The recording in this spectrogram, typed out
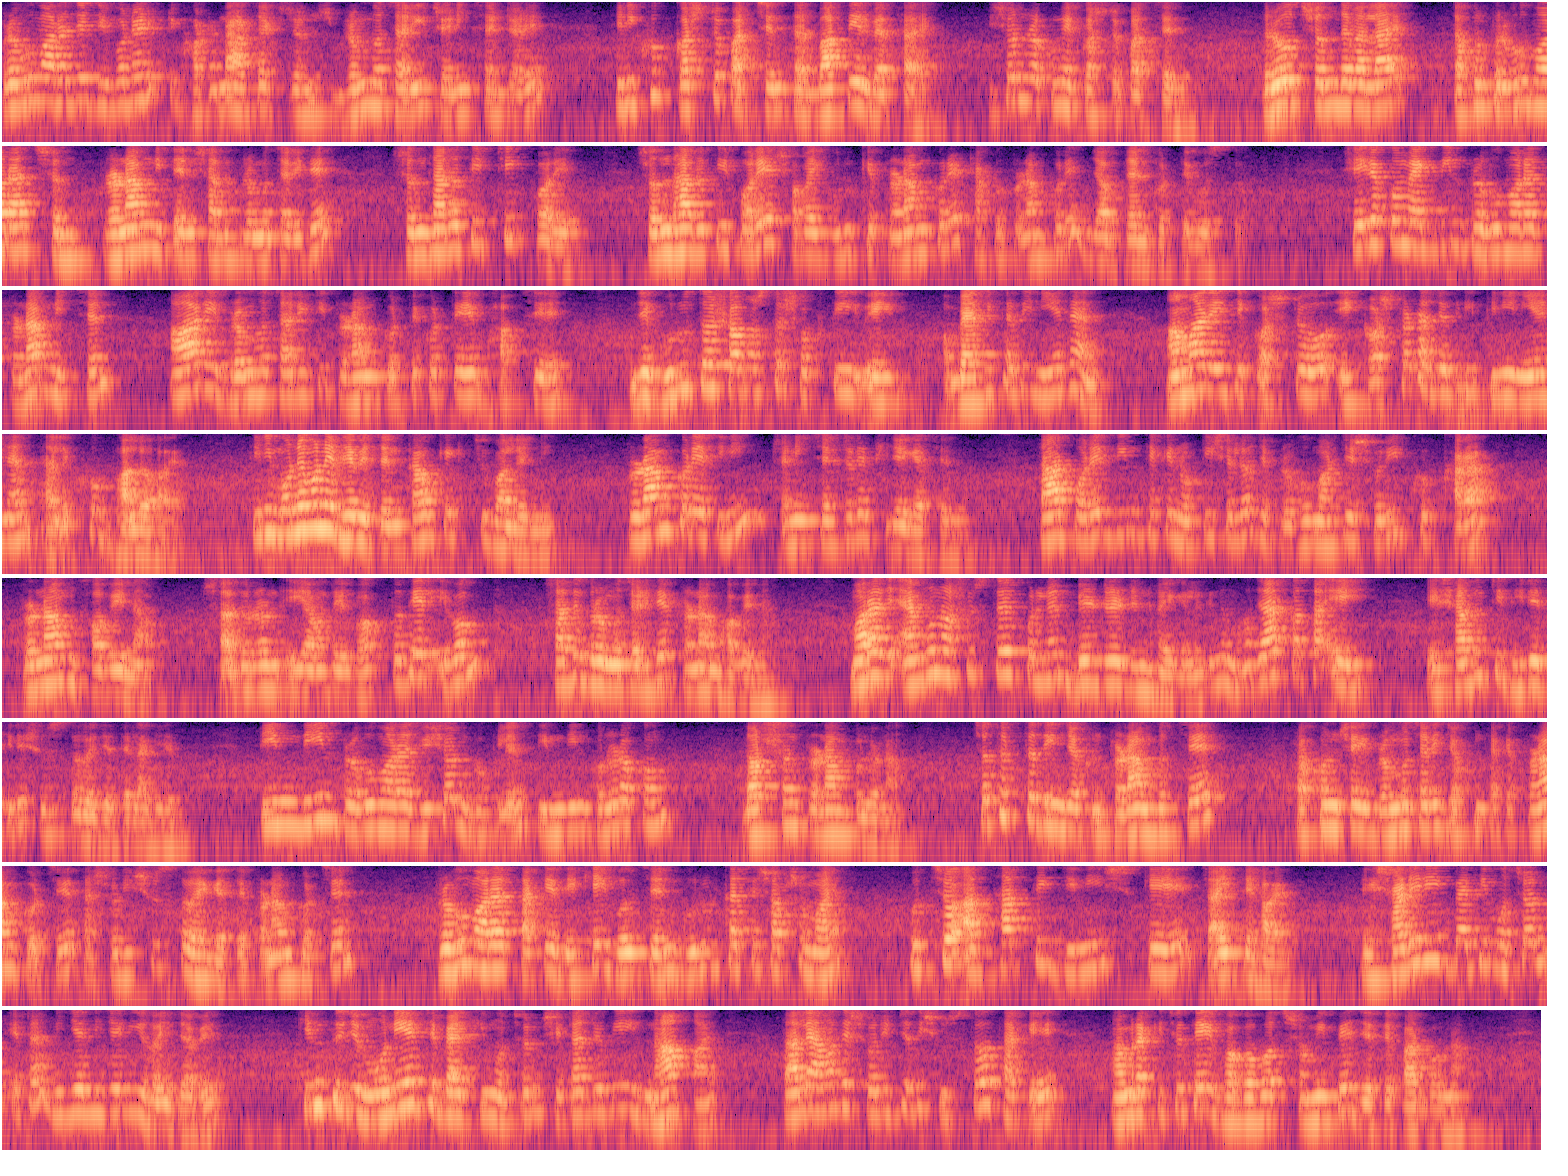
প্রভু মহারাজের জীবনের একটি ঘটনা আছে, একজন ব্রহ্মচারী ট্রেনিং সেন্টারে তিনি খুব কষ্ট পাচ্ছেন তার বাতের ব্যথায়। ভীষণ রকমের কষ্ট পাচ্ছেন। রোজ সন্ধ্যাবেলায় তখন প্রভু মহারাজ প্রণাম নিতেন সাধু ব্রহ্মচারীদের। সন্ধ্যারতির ঠিক পরে, সন্ধ্যারতির পরে সবাই গুরুকে প্রণাম করে, ঠাকুর প্রণাম করে জব ধ্যান করতে বসত। সেই রকম একদিন প্রভু মহারাজ প্রণাম নিচ্ছেন, আর এই ব্রহ্মচারীটি প্রণাম করতে করতে ভাবছে যে গুরু তো সমস্ত শক্তি এই ব্যাধি ট্যাধি নিয়ে নেন, আমার এই যে কষ্ট, এই কষ্টটা যদি তিনি নিয়ে নেন তাহলে খুব ভালো হয়। তিনি মনে মনে ভেবেছেন, কাউকে কিছু বলেননি। প্রণাম করে তিনি ট্রেনিং সেন্টারে ফিরে গেছেন। তারপরের দিন থেকে নোটিশ এলো যে প্রভু মার্জের শরীর খুব খারাপ। প্রণাম হবে না। সাধারণ এই আমাদের ভক্তদের এবং সাধু ব্রহ্মচারীদের প্রণাম হবে না। মহারাজ এমন অসুস্থ হয়ে পড়লেন বেড রেডিন হয়ে গেলেন। কিন্তু মজার কথা এই এই সাধুটি ধীরে ধীরে সুস্থ হয়ে যেতে লাগলেন। তিন দিন প্রভু মহারাজ ভীষণ ভুগলেন। তিন দিন কোনো রকম দর্শন প্রণাম হলো না। চতুর্থ দিন যখন প্রণাম হচ্ছে তখন সেই ব্রহ্মচারী যখন তাকে প্রণাম করছে, তার শরীর সুস্থ হয়ে গেছে, প্রণাম করছেন। প্রভু মহারাজ তাকে দেখেই বলছেন, গুরুর কাছে সবসময় উচ্চ আধ্যাত্মিক জিনিসকে চাইতে হয়। এই শারীরিক ব্যাধি মোচন এটা নিজের নিজেরই হয়ে যাবে। কিন্তু যে মনের যে ব্যাধি মোচন সেটা যদি না হয়, তাহলে আমাদের শরীর যদি সুস্থ থাকে, আমরা কিছুতেই ভগবত সমীপে যেতে পারব না।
